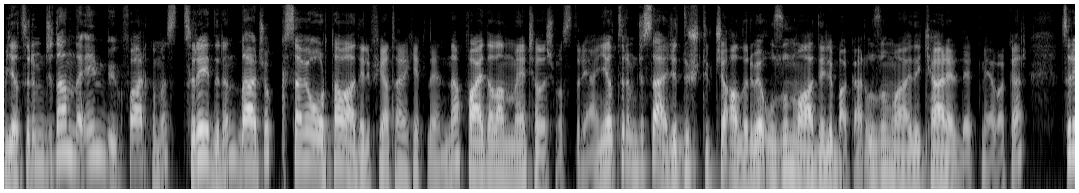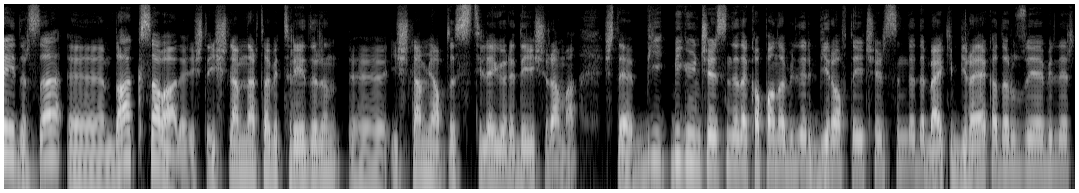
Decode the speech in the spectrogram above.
yatırımcıdan da en büyük farkımız trader'ın daha çok kısa ve orta vadeli fiyat hareketlerinden faydalanmaya çalışmasıdır. Yani yatırımcı sadece düştükçe alır ve uzun vadeli bakar. Uzun vadeli kar elde etmeye bakar. Trader ise daha kısa vadeli işte işlemler tabii trader'ın e, işlem yaptığı stile göre değişir ama işte bir, bir gün içerisinde de kapanabilir. Bir hafta içerisinde de belki bir aya kadar uzayabilir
